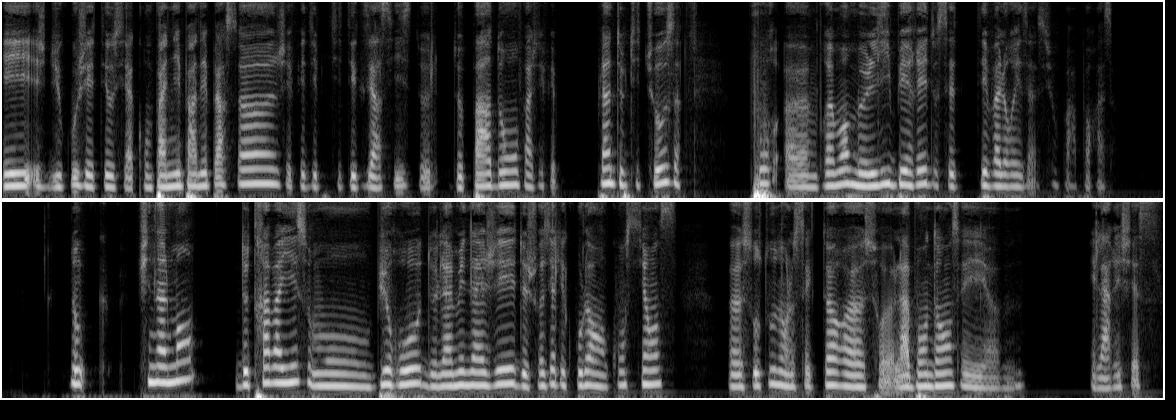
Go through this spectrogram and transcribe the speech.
Et du coup, j'ai été aussi accompagnée par des personnes, j'ai fait des petits exercices de, de pardon, enfin j'ai fait plein de petites choses pour euh, vraiment me libérer de cette dévalorisation par rapport à ça. Donc finalement, de travailler sur mon bureau, de l'aménager, de choisir les couleurs en conscience, euh, surtout dans le secteur euh, sur l'abondance et, euh, la richesse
